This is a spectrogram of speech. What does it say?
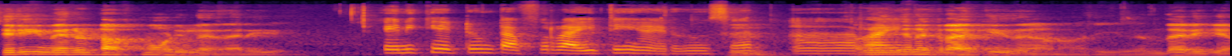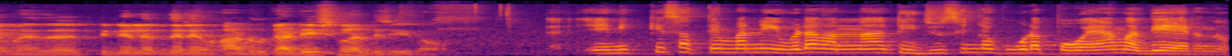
ശരിക്കും ഏറ്റവും ടഫ് മോഡ്യൂൾ ഏതായിരിക്കും? എനിക്ക് ഏറ്റവും ടഫ് റൈറ്റിംഗ് ആയിരുന്നു സർ എങ്ങനെ ക്രാക്ക് ചെയ്തതാണോ എന്തായിരിക്കാം? പിന്നിൽ എന്തെങ്കിലും ഹാർഡ് വർക്ക് അഡീഷണൽ ആയിട്ട് ചെയ്തോ? എനിക്ക് സത്യം പറഞ്ഞാൽ ഇവിടെ വന്ന ടിജൂസിന്റെ കൂടെ പോയാൽ മതിയായിരുന്നു.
